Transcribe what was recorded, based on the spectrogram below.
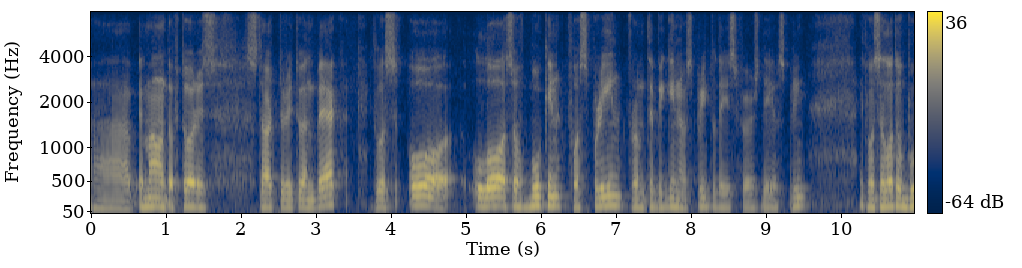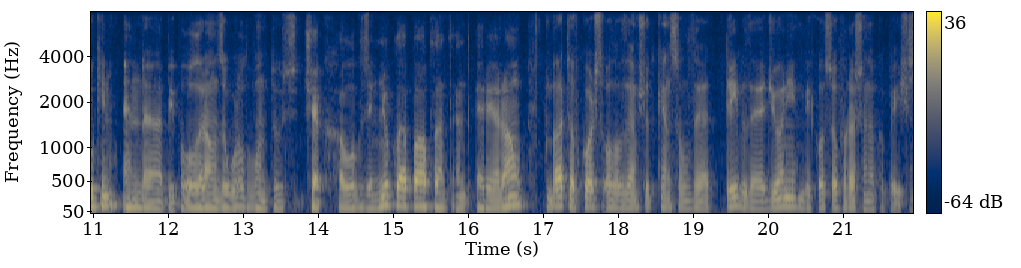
uh, amount of tourists start to return back. It was all loss of booking for spring from the beginning of spring. Today is first day of spring it was a lot of booking and uh, people all around the world want to check how looks the nuclear power plant and area around. But of course all of them should cancel their trip their journey because of russian occupation.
